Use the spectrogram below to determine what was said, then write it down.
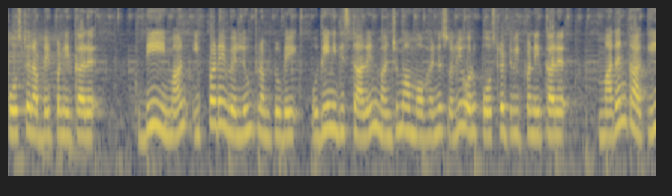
போஸ்டர் அப்டேட் பண்ணியிருக்காரு D Imman Ippadai Vellum from today Udhayanidhi Stalin Manjima மோகன்னு சொல்லி ஒரு போஸ்டர் ட்வீட் பண்ணியிருக்காரு மதன் காக்கி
